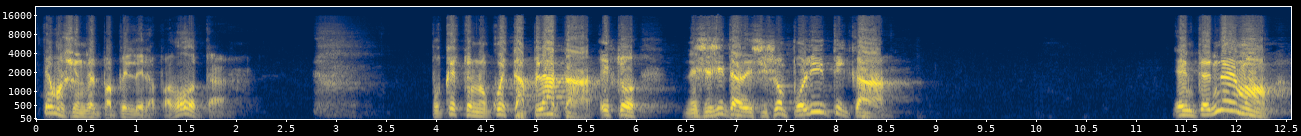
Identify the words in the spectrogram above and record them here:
Estamos haciendo el papel de la pagota. Porque esto no cuesta plata, esto necesita decisión política. Entendemos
